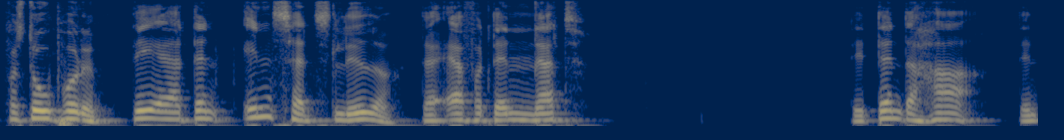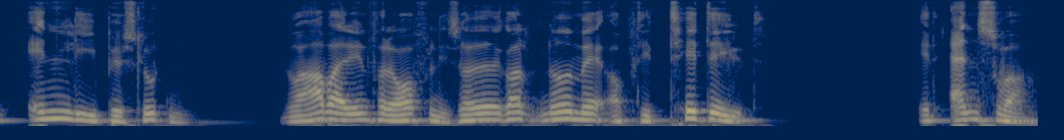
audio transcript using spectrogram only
forstod på det, det er den indsatsleder, der er for den nat. Det er den, der har den endelige beslutning. Nu arbejder jeg inden for det offentlige, så ved jeg godt noget med at blive tildelt et ansvar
